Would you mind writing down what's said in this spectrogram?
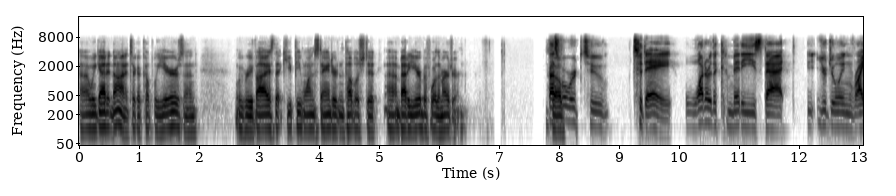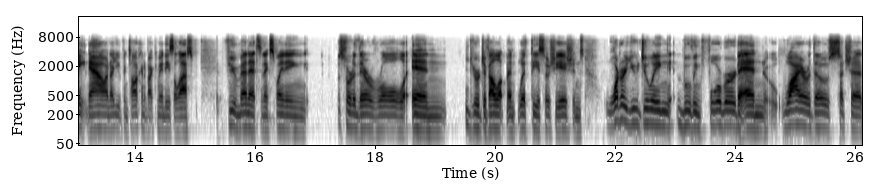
uh, we got it done. It took a couple years, and we revised that QP1 standard and published it uh, about a year before the merger. Fast so, forward to today, what are the committees that you're doing right now? I know you've been talking about committees the last few minutes and explaining sort of their role in your development with the associations. What are you doing moving forward, and why are those such a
